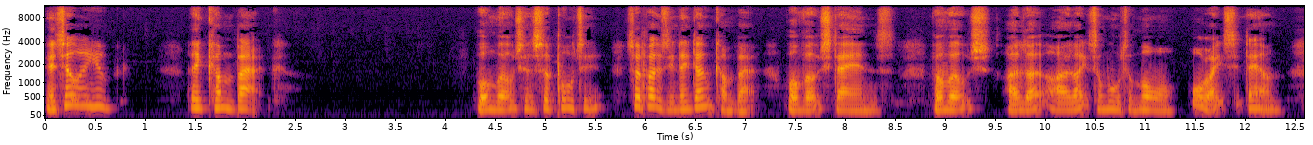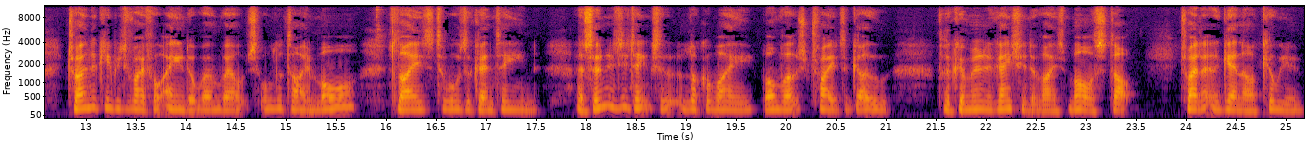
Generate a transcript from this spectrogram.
Until you, they come back. Von Welch and supporting, supposing they don't come back. Von Welch stands. Von Welch, I, li- I like some water more. All right, sit down. Trying to keep his rifle aimed at Von Welch all the time. More slides towards the canteen. As soon as he takes a look away, Von Welch tries to go for the communication device. More, stop. Try that again, I'll kill you.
